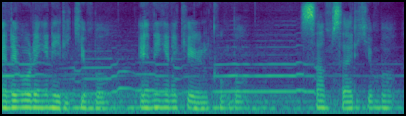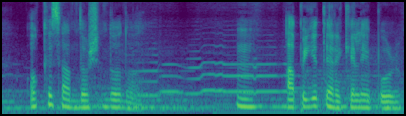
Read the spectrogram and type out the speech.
എന്റെ കൂടെ ഇങ്ങനെ ഇരിക്കുമ്പോൾ എന്നിങ്ങനെ കേൾക്കുമ്പോൾ സംസാരിക്കുമ്പോൾ ഒക്കെ സന്തോഷം തോന്നുക അപ്പയ്ക്ക് തിരക്കല്ലേ എപ്പോഴും?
